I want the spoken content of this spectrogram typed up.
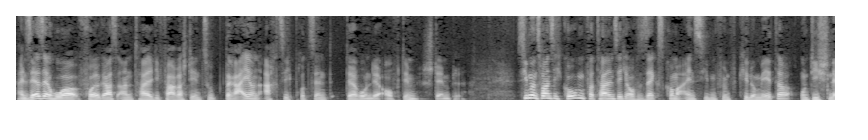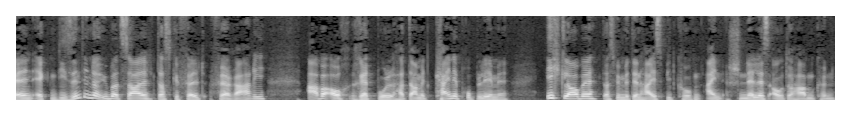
ein sehr, sehr hoher Vollgasanteil. Die Fahrer stehen zu 83 Prozent der Runde auf dem Stempel. 27 Kurven verteilen sich auf 6,175 Kilometer und die schnellen Ecken, die sind in der Überzahl. Das gefällt Ferrari. Aber auch Red Bull hat damit keine Probleme. Ich glaube, dass wir mit den Highspeed-Kurven ein schnelles Auto haben können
